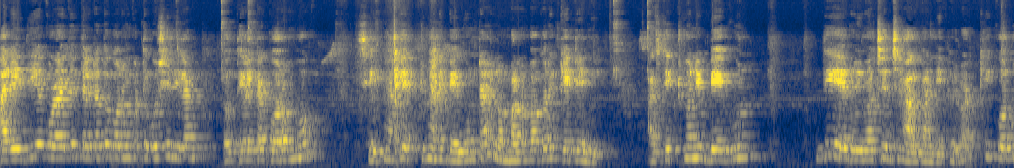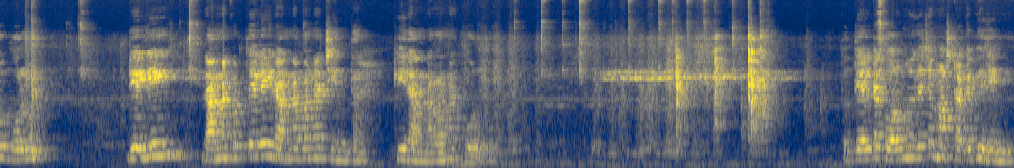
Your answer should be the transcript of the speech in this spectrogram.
আর এই দিয়ে কড়াইতে তেলটা তো গরম করতে বসিয়ে দিলাম। তো তেলটা গরম হোক, সেই ফাঁকে একটুখানি বেগুনটা লম্বা লম্বা করে কেটে নিই। আজকে একটুখানি বেগুন দিয়ে রুই মাছের ঝাল বানিয়ে ফেলব। আর কী করব বলুন? ডেলি রান্না করতে এলেই রান্না বান্নার চিন্তা, কী রান্না বান্না করব? তো তেলটা গরম হয়ে গেছে মাছটাকে ভেজে নিই।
